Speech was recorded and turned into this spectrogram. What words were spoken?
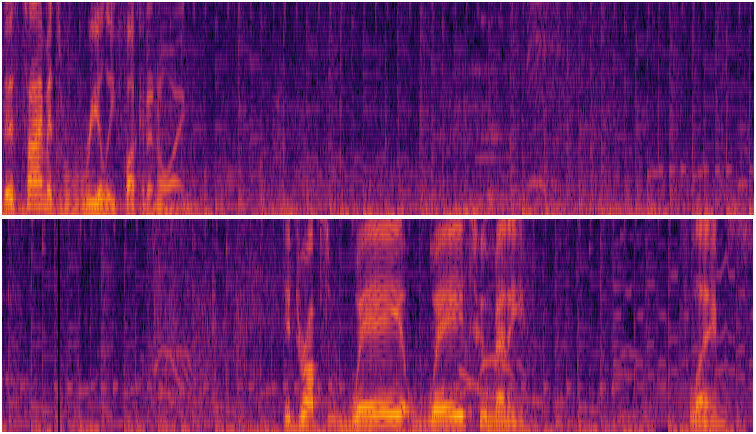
This time it's really fucking annoying. It drops way, way too many flames.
